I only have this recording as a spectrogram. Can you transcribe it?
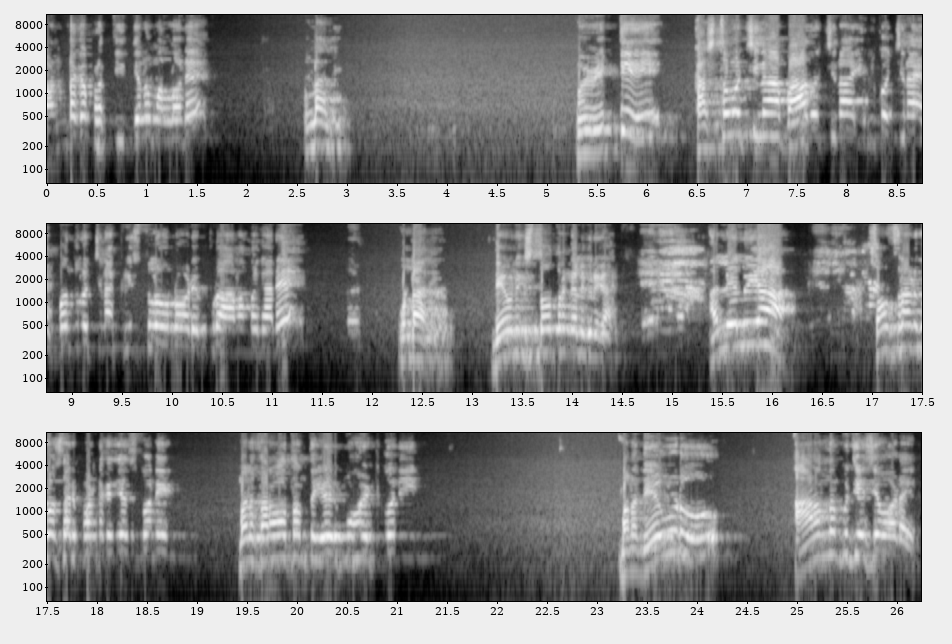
పండగ ప్రతి దినం మనలోనే ఉండాలి. ఒక వ్యక్తి కష్టం వచ్చినా బాధ వచ్చినా ఇరుకొచ్చినా ఇబ్బందులు వచ్చినా క్రీస్తులో ఉన్నవాడు ఎప్పుడు ఆనందంగానే ఉండాలి. దేవునికి స్తోత్రం కలుగురుగా అల్లెలుయా సంవత్సరానికి ఒకసారి పండగ చేసుకొని మన తర్వాత అంత ఏడు మొహం పెట్టుకొని మన దేవుడు ఆనందింపు చేసేవాడు ఆయన.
